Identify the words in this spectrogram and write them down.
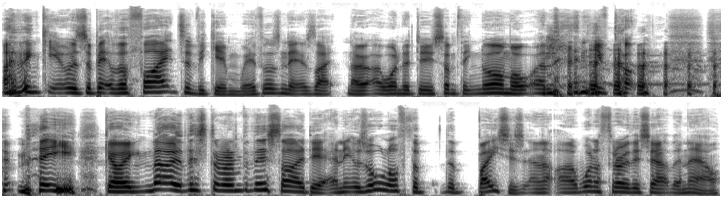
I think it was a bit of a fight to begin with, wasn't it? It was like, no, I want to do something normal, and then you've got me going, no, this to remember this idea, and it was all off the the basis. And I want to throw this out there now.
